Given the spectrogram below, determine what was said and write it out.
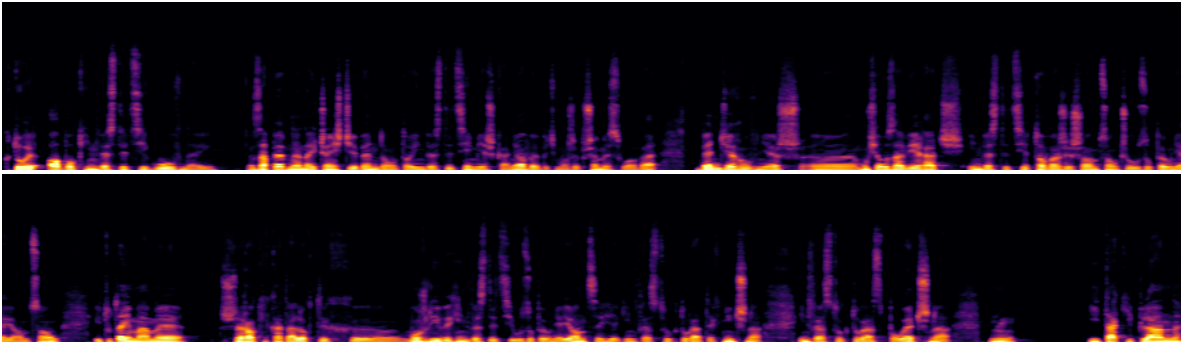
który obok inwestycji głównej, zapewne najczęściej będą to inwestycje mieszkaniowe, być może przemysłowe, będzie również e, musiał zawierać inwestycję towarzyszącą czy uzupełniającą. I tutaj mamy szeroki katalog tych e, możliwych inwestycji uzupełniających, jak infrastruktura techniczna, infrastruktura społeczna, i taki plan, e,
